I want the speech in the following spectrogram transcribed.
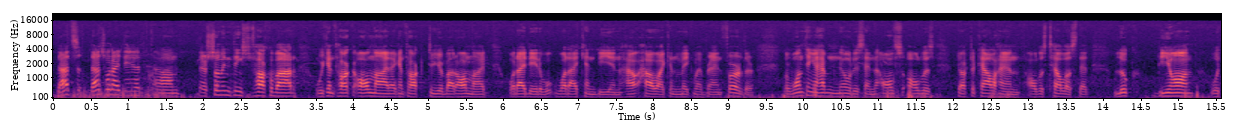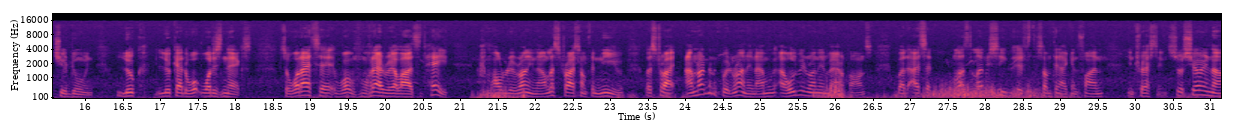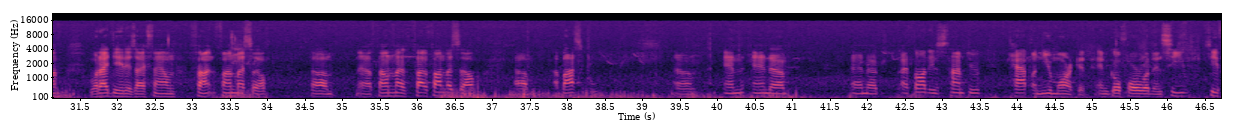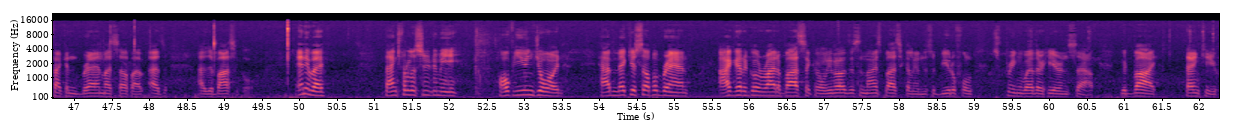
that's, that's what I did. Um, there's so many things to talk about. We can talk all night. I can talk to you about all night what I did, what I can be, and how, how I can make my brand further. But one thing I haven't noticed, and also always Dr. Callahan always tell us that look beyond what you're doing. Look, look at what, what is next. So what I said, what, what I realized, hey, I'm already running now. Let's try something new. Let's try. I'm not going to quit running. I'm, I will be running marathons. But I said, let's let me see if there's something I can find interesting. So sure enough, what I did is I found found, found myself um, uh, found my found myself um, a bicycle. Um, and and um, and uh, I thought it's time to tap a new market and go forward and see see if I can brand myself as as a bicycle. Anyway, thanks for listening to me. Hope you enjoyed. Have make yourself a brand. I gotta go ride a bicycle. You know, this is a nice bicycle and it's a beautiful spring weather here in South. Goodbye. Thank you.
